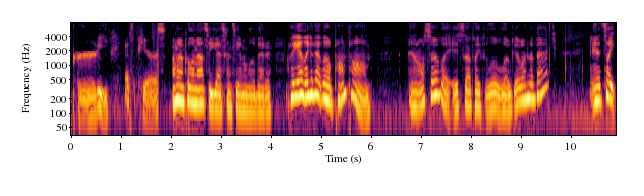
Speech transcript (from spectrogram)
pretty. That's pure. I'm going to pull them out so you guys can see them a little better. But yeah, look at that little pom-pom. And also, like, it's got, like, the little logo on the back. And it's like,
